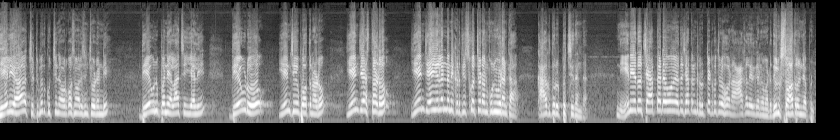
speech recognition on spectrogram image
ఏలియా చెట్టు మీద కూర్చుని ఎవరి కోసం ఆలోచించి చూడండి? దేవుని పని ఎలా చేయాలి దేవుడు ఏం చేయబోతున్నాడో? ఏం చేస్తాడో ఏం చేయలేండి నన్ను ఇక్కడ తీసుకొచ్చాడు అనుకునేవాడంట. కాకుతూ రొట్టె వచ్చేదంట నేనేదో చేస్తాడేమో ఏదో చేస్తాడంటే రొట్టె ఎట్టుకొచ్చాడు ఓ నా ఆకలి ఎరిగాడు అనమాట దేవునికి స్తోత్రం చెప్పండి.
